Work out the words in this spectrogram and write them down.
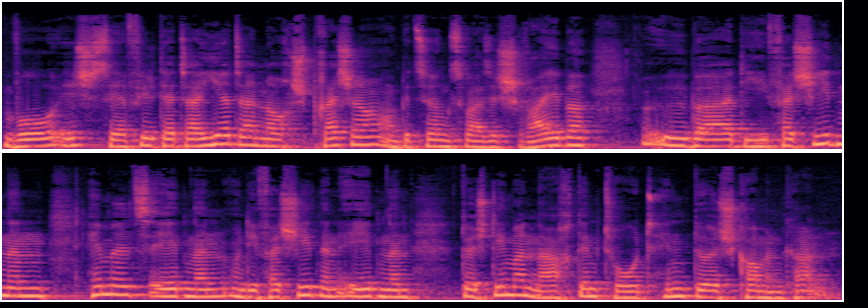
wo ich sehr viel detaillierter noch spreche und beziehungsweise schreibe über die verschiedenen Himmelsebenen und die verschiedenen Ebenen, durch die man nach dem Tod hindurchkommen kann.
